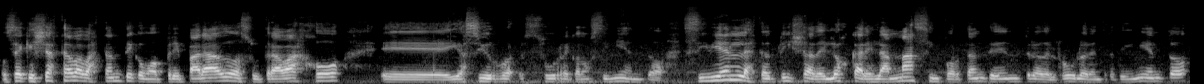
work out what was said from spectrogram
O sea que ya estaba bastante como preparado a su trabajo eh, y así su reconocimiento. Si bien la estatuilla del Oscar es la más importante dentro del rubro del entretenimiento,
